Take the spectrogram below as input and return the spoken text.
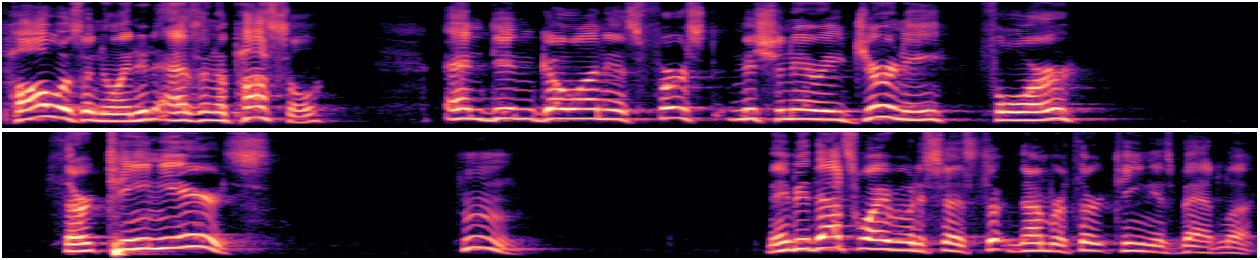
Paul was anointed as an apostle and didn't go on his first missionary journey for 13 years. Hmm. Maybe that's why everybody says th- number 13 is bad luck.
